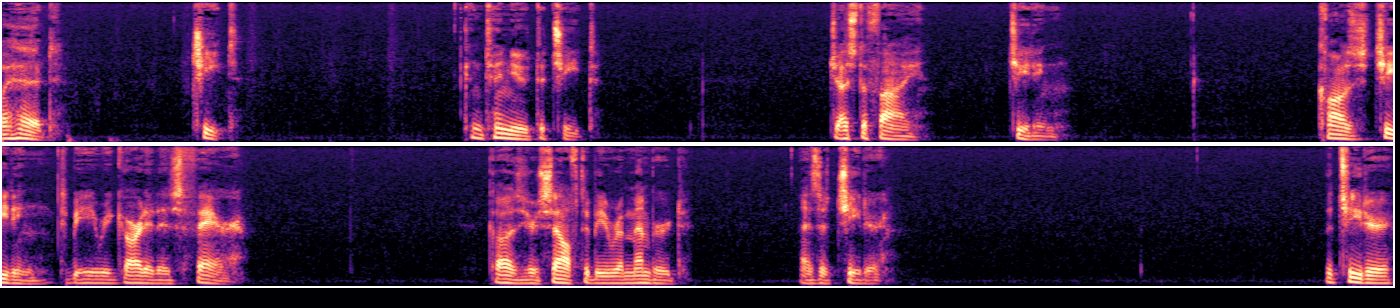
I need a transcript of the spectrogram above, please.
ahead. Cheat. Continue to cheat. Justify cheating. Cause cheating to be regarded as fair. Cause yourself to be remembered as a cheater. The cheater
